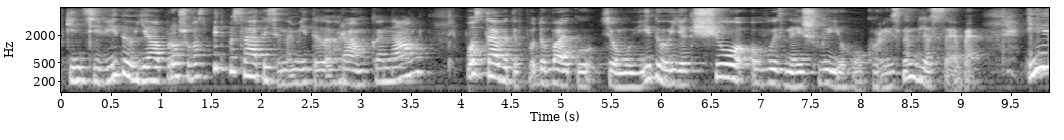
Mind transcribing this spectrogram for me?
в кінці відео я прошу вас підписатися на мій телеграм-канал, поставити вподобайку цьому відео, якщо ви знайшли його корисним для себе. І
